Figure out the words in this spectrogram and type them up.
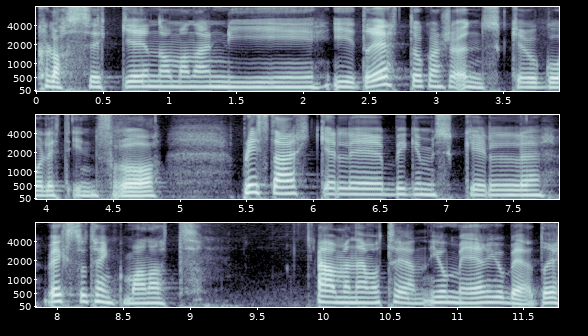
klassiker når man er ny i idrett og kanskje ønsker å gå litt inn for å bli sterk eller bygge muskelvekst, så tenker man at ja, men jeg må trene. Jo mer, jo bedre.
